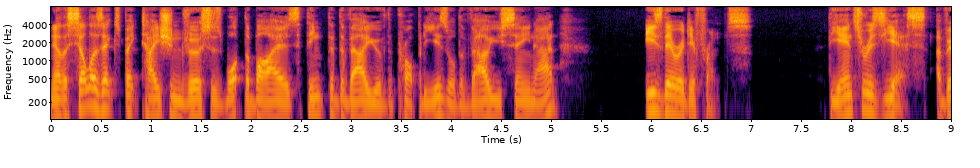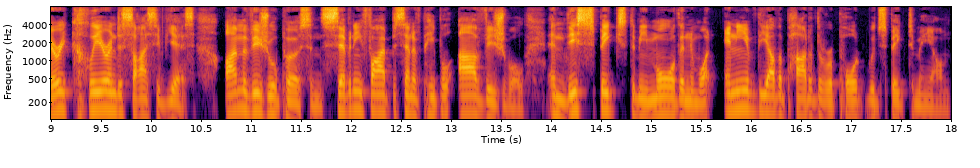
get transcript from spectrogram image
Now, the seller's expectation versus what the buyers think that the value of the property is or the value seen at, is there a difference? The answer is yes, a very clear and decisive yes. I'm a visual person. 75% of people are visual, and this speaks to me more than what any of the other part of the report would speak to me on.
